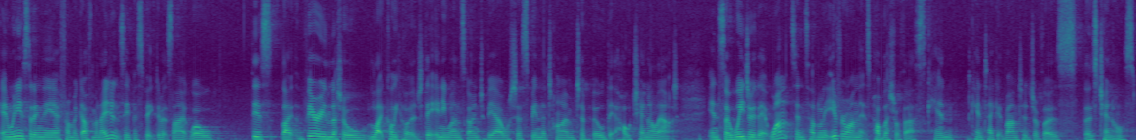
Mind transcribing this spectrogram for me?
And when you're sitting there from a government agency perspective, it's like, well, there's like very little likelihood that anyone's going to be able to spend the time to build that whole channel out. And so we do that once, and suddenly everyone that's published with us can, can take advantage of those, those channels.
